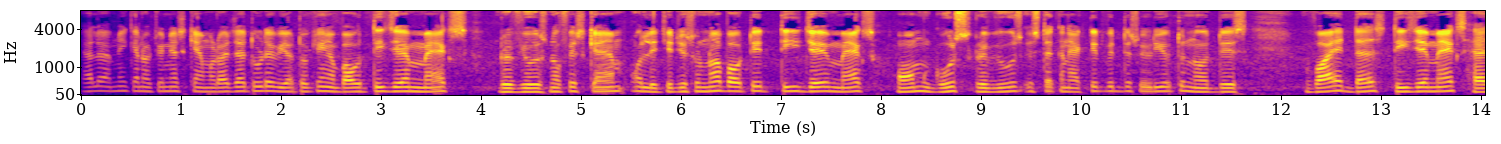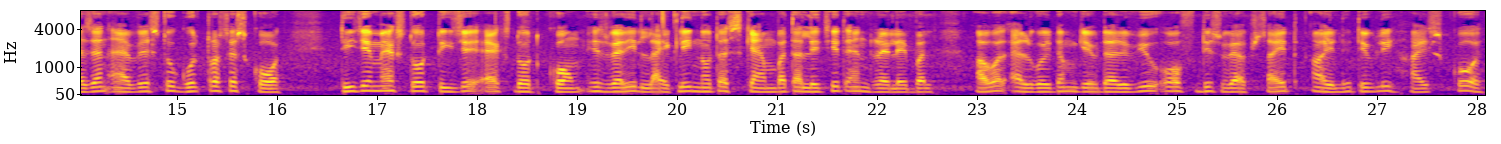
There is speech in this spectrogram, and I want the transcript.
Hello, I'm Nick and. Today we are talking about TJ Maxx reviews. No fish scam or legit. You should know about it. TJ Maxx home goods reviews. Stay connected with this video to know this. Why does TJ Maxx has an average to good trust score? TJMaxx.tjx.com is very likely not a scam but a legit and reliable. Our algorithm gave the review of this website a relatively high score.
